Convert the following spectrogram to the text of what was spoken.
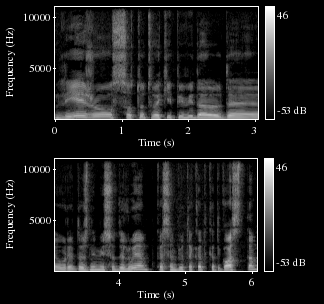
Ležu so tudi v ekipi videli, da je v redu z njimi sodelujem, ker sem bil takrat kot gost tam.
